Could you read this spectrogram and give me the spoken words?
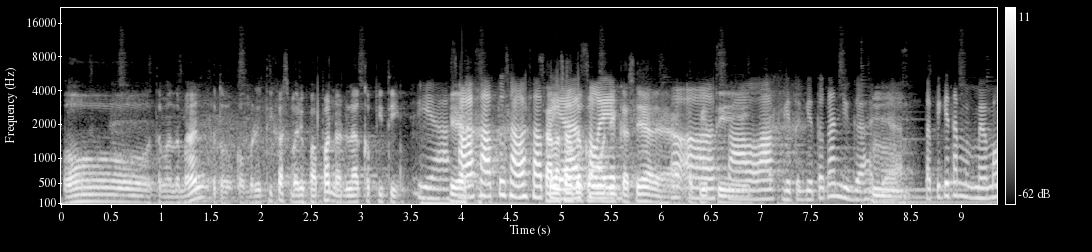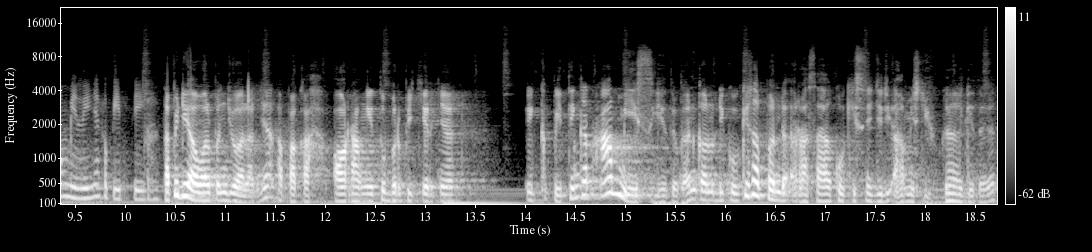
Oh teman-teman, betul. Komoditas Balikpapan adalah kepiting. iya Iya. salah satu salah satu Salah ya satu selain komoditasnya ya, uh, kepiting. salak gitu-gitu kan juga ada Hmm. tapi kita memang milihnya kepiting Tapi di awal penjualannya, apakah orang itu berpikirnya eh, kepiting kan amis gitu kan? Kalau di cookies apa enggak rasa cookiesnya jadi amis juga gitu kan?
